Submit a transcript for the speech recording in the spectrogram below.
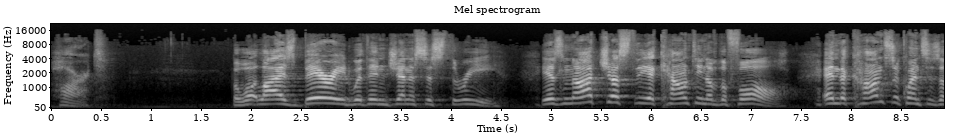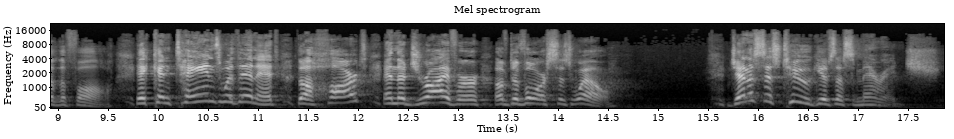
heart. But what lies buried within Genesis 3 is not just the accounting of the fall and the consequences of the fall, it contains within it the heart and the driver of divorce as well. Genesis 2 gives us marriage.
